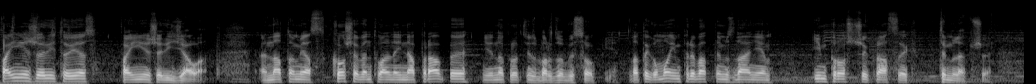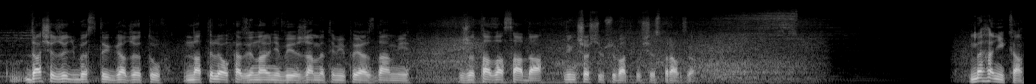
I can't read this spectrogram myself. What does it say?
Fajnie, jeżeli to jest, fajnie, jeżeli działa. Natomiast koszt ewentualnej naprawy niejednokrotnie jest bardzo wysoki. Dlatego moim prywatnym zdaniem im prostszy klasyk, tym lepszy. Da się żyć bez tych gadżetów. Na tyle okazjonalnie wyjeżdżamy tymi pojazdami, że ta zasada w większości przypadków się sprawdza. Mechanika.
